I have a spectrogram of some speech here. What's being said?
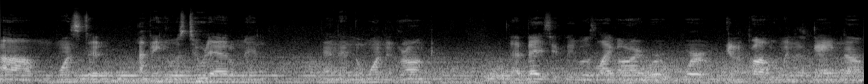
Um, once to I think it was two to Edelman, and then the one to Gronk. That basically was like, all right, we're we're gonna probably win this game now.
